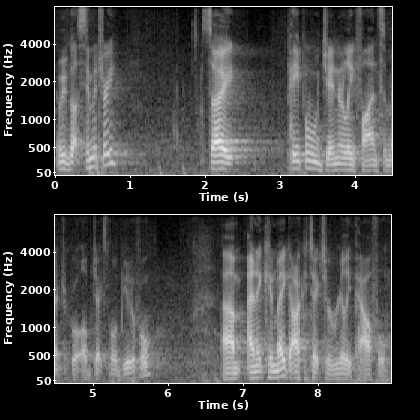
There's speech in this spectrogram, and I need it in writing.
And we've got symmetry. So people generally find symmetrical objects more beautiful, um, and it can make architecture really powerful.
